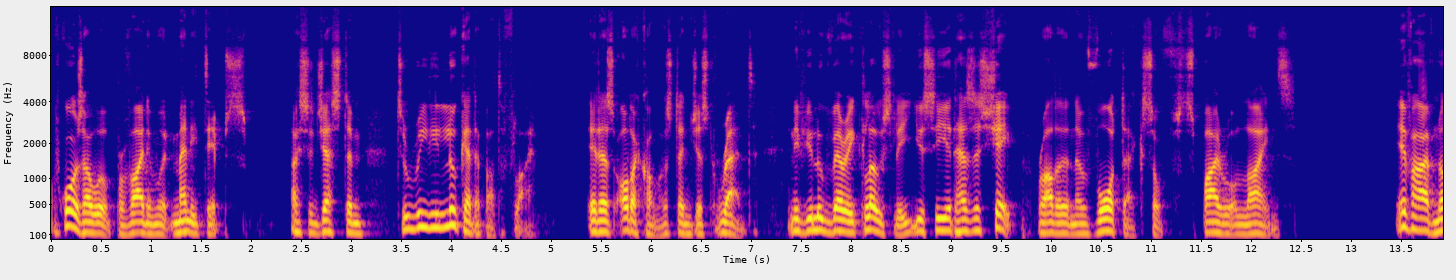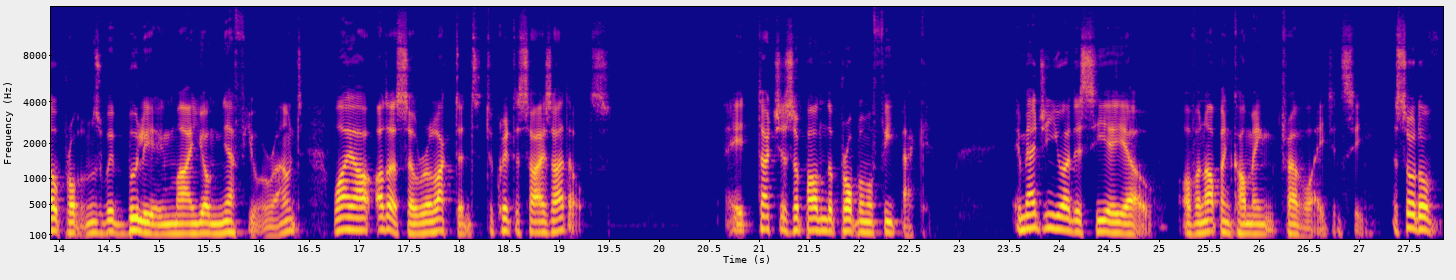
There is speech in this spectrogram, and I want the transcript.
Of course, I will provide him with many tips. I suggest him to really look at a butterfly. It has other colors than just red, and if you look very closely, you see it has a shape rather than a vortex of spiral lines. If I have no problems with bullying my young nephew around, why are others so reluctant to criticize adults? It touches upon the problem of feedback. Imagine you are the CEO of an up and coming travel agency, a sort of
